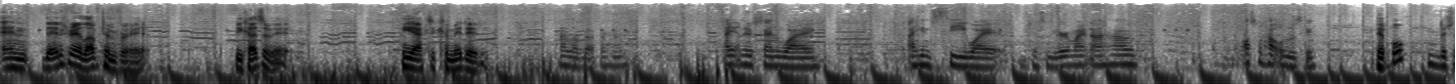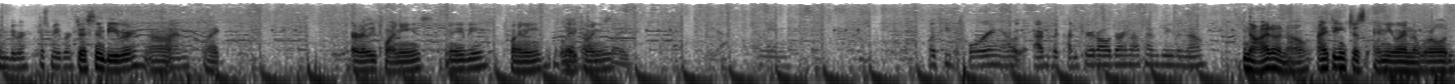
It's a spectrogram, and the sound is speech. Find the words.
and the internet loved him for it because of it. He actually committed. I love that for him. I understand why. I can see why Justin Bieber might not have. Also, how old is he? Pitbull, Justin Bieber. Justin Bieber. Justin Bieber, uh, Fine. like early twenties, maybe twenty, late twenties. was Like, I mean, was he touring out, out of the country at all during that time? Do you even know? No, I don't know. I think just anywhere in the world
